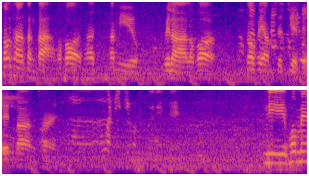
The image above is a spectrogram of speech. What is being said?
ช่องทางต่างๆ แล้วก็ถ้าถ้ามีเวลาเราก็ก็พยายามจะเจียดไปเล่นบ้างใช่ทุกวันนี้มีคนคุยไหมเจ๊กมีพ่อแม่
